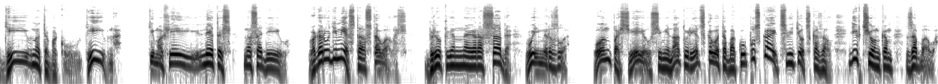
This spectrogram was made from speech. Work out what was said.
дивно табаку, дивно. Тимофей летось насадил, в огороде место оставалось. Брюквенная рассада вымерзла. Он посеял семена турецкого табаку, пускай цветет, сказал. Девчонкам забава.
